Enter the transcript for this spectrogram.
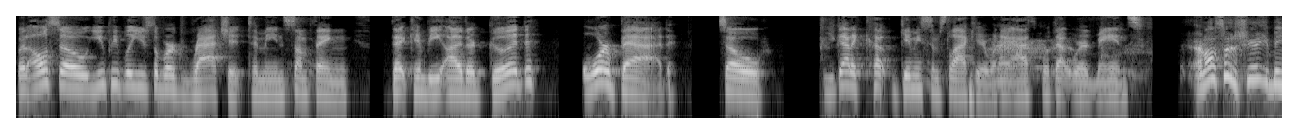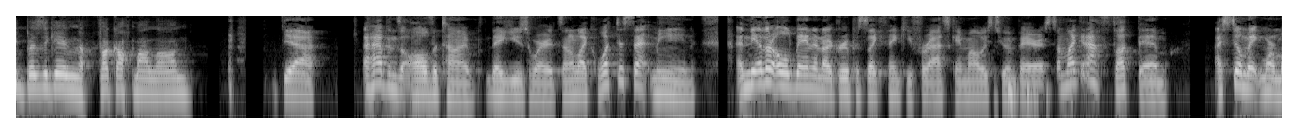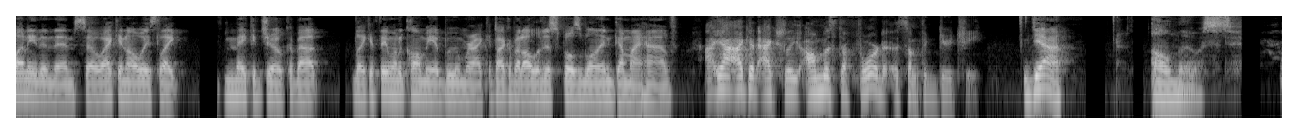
But also, you people use the word ratchet to mean something that can be either good or bad. So you got to give me some slack here when I ask what that word means. And also, sure, you'd be busy getting the fuck off my lawn. Yeah, that happens all the time. They use words, and I'm like, what does that mean? And the other old man in our group is like, thank you for asking. I'm always too embarrassed. I'm like, ah, fuck them. I still make more money than them, so I can always like make a joke about like if they want to call me a boomer, I can talk about all the disposable income I have. Uh, yeah, I could actually almost afford something Gucci. Yeah, almost.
